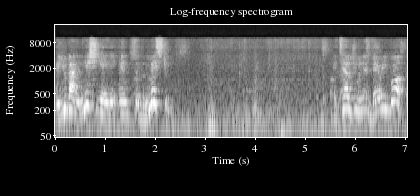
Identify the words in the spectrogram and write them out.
and you got initiated into the mysteries. It tells you in this very book,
